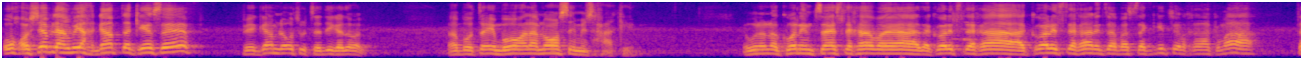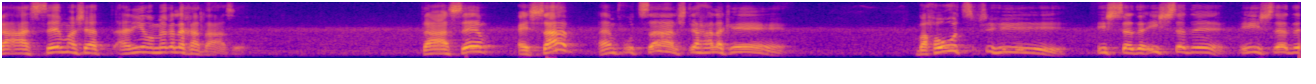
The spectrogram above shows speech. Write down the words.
הוא חושב להרוויח גם את הכסף וגם לראות שהוא צדיק גדול. רבותיי, בורא העולם לא עושה משחקים. אמרו לנו, הכל נמצא אצלך ביד, הכל אצלך, הכל אצלך נמצא בשקית שלך, רק מה, תעשה מה שאני אומר לך תעשה. תעשה, עשיו היה מפוצל, שתי חלקים. בחוץ, פשיהי, איש שדה, איש שדה, איש שדה.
